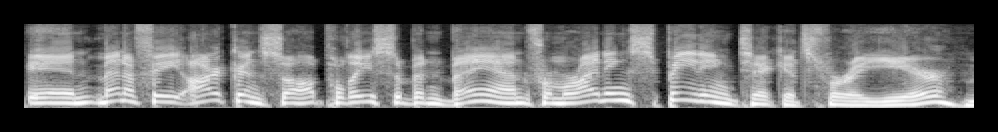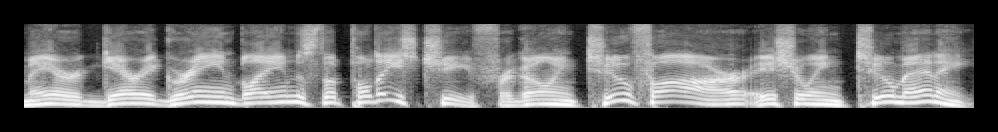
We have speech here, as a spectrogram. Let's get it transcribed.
In Menifee, Arkansas, police have been banned from writing speeding tickets for a year. Mayor Gary Green blames the police chief for going too far, issuing too many.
